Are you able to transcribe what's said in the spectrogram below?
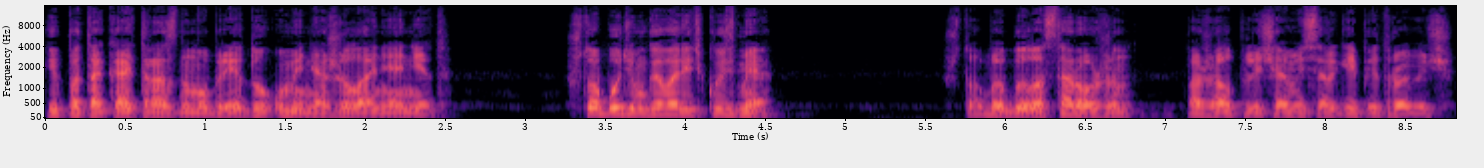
и потакать разному бреду у меня желания нет. Что будем говорить Кузьме?» «Чтобы был осторожен», — пожал плечами Сергей Петрович.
